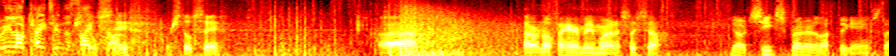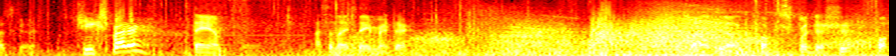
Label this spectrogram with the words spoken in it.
Relocating the Still safe zone. safe. We're still safe. Uh, I don't know if I hear him anymore, honestly, so. Yo, Cheek Spreader left the game, so that's good. Cheek spreader? Damn. That's a nice name right there. Well, dude, I can fucking spread that shit. Fuck.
